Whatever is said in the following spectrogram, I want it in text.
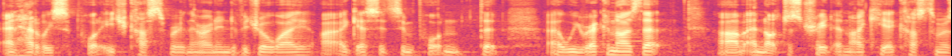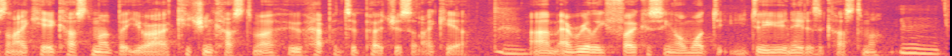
and how do we support each customer in their own individual way i guess it's important that uh, we recognize that um, and not just treat an ikea customer as an ikea customer but you are a kitchen customer who happened to purchase at ikea mm. um, and really focusing on what do you, do you need as a customer mm.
